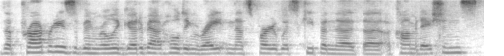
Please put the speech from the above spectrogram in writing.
the properties have been really good about holding rate, and that's part of what's keeping the the accommodations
